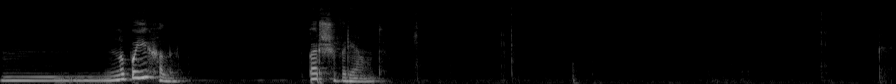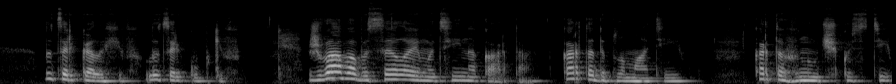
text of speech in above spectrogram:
Ну, поїхали. Перший варіант. Лицарь келихів, лицарь кубків. Жвава, весела, емоційна карта. Карта дипломатії, карта гнучкості.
